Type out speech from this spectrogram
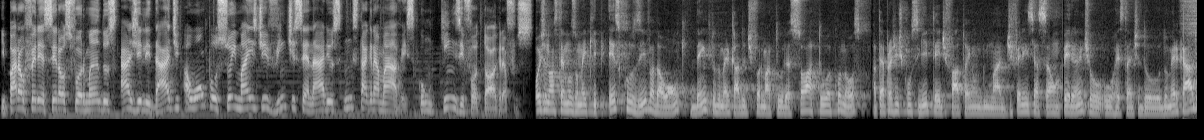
E para oferecer aos formandos agilidade, a UON possui mais de 20 cenários instagramáveis, com 15 fotógrafos. Hoje nós temos uma equipe exclusiva da UON, que dentro do mercado de formatura só atua conosco, até para a gente conseguir ter, de fato, uma diferenciação perante o, o restante do, do mercado.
